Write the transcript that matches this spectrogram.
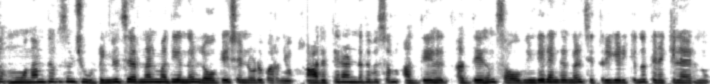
മൂന്നാം ദിവസം ഷൂട്ടിങ്ങിൽ ചേർന്നാൽ മതിയെന്ന് ലോകേഷ് എന്നോട് പറഞ്ഞു. ആദ്യത്തെ രണ്ട് ദിവസം അദ്ദേഹം സൗബിന്റെ രംഗങ്ങൾ ചിത്രീകരിക്കുന്ന തിരക്കിലായിരുന്നു.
